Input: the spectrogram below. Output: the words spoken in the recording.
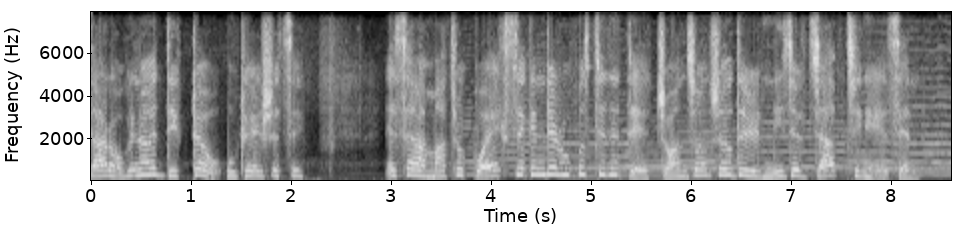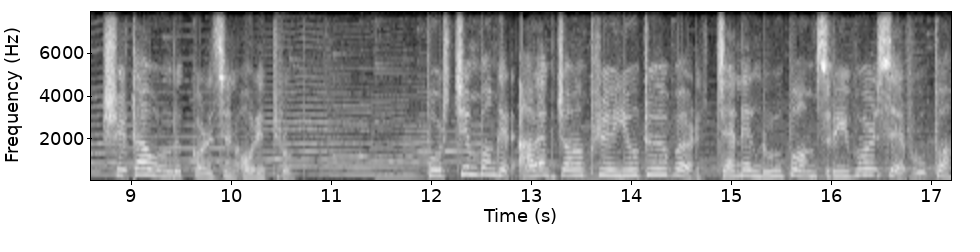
তার অভিনয়ের দিকটাও উঠে এসেছে। এছাড়া মাত্র কয়েক সেকেন্ডের উপস্থিতিতে চঞ্চল চৌধুরী নিজের জাত চিনিয়েছেন সেটাও উল্লেখ করেছেন অরিত্র। পশ্চিমবঙ্গের আর এক জনপ্রিয় ইউটিউবার চ্যানেল রূপমস রিভার্সের রূপম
